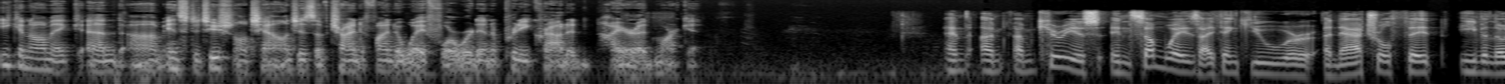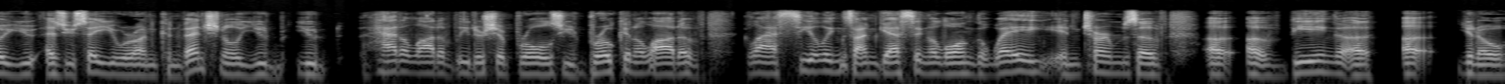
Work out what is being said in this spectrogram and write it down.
economic and um, institutional challenges of trying to find a way forward in a pretty crowded higher ed market. And I'm I'm curious. In some ways, I think you were a natural fit, even though you, as you say, you were unconventional. You you had a lot of leadership roles. You'd broken a lot of glass ceilings. I'm guessing along the way in terms of uh, of being a, a you know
